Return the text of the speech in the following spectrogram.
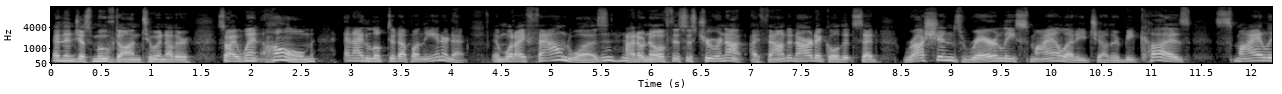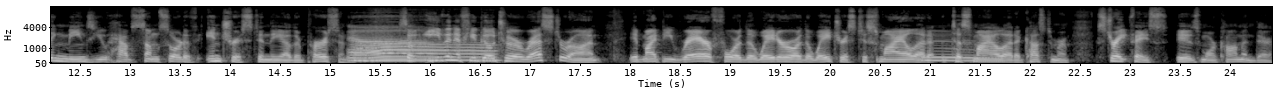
And then just moved on to another. So I went home and I looked it up on the internet. And what I found was, Mhm. I don't know if this is true or not. I found an article that said Russians rarely smile at each other because smiling means you have some sort of interest in the other person. So even if you go to a restaurant, it might be rare for the waiter or the waitress to smile at a, to Mm. smile at a customer. Straight face is more common there.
